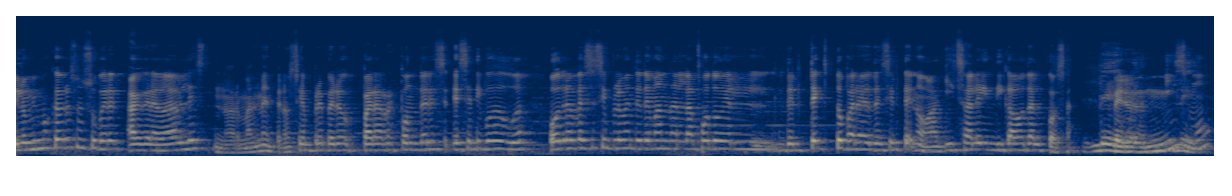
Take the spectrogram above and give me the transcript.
Y los mismos cabros son súper agradables, normalmente, no siempre, pero para responder ese, ese tipo de dudas. Otras veces simplemente te mandan la foto del, del texto para decirte, no, aquí sale indicado tal cosa. Lee, pero el mismo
